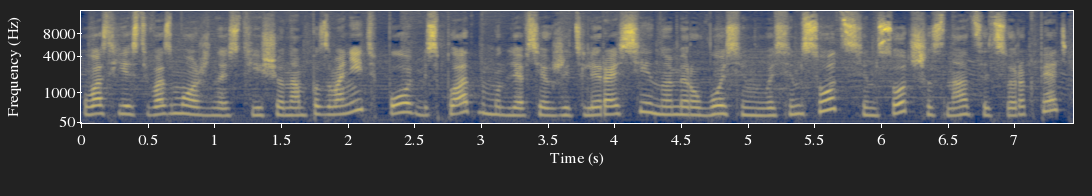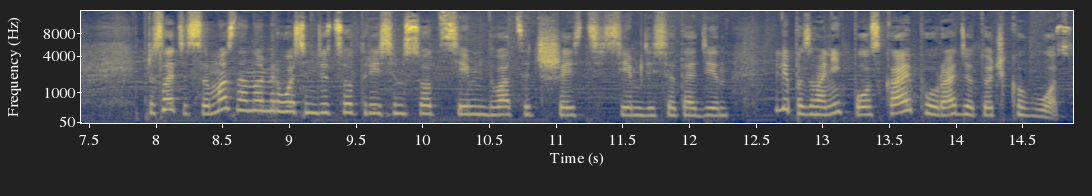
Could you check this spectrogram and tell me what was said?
У вас есть возможность еще нам позвонить по бесплатному для всех жителей России номеру 8 800 716 45. Прислать смс на номер 8 903 707 26 71 или позвонить по скайпу radio.voz.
